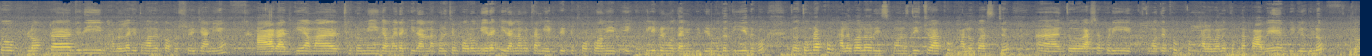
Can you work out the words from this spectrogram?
তো ব্লগটা যদি ভালো লাগে তোমাদেরকে অবশ্যই জানিও। আর আজকে আমার ছোটো মেয়ে জামাইরা কী রান্না করেছে, বড় মেয়েরা কী রান্না করেছে, আমি একটু একটু ফটো আমি এই ক্লিপের মধ্যে, আমি ভিডিওর মধ্যে দিয়ে দেবো। তো তোমরা খুব ভালো ভালো রেসপন্স দিচ্ছ আর খুব ভালোবাসছো। তো আশা করি তোমাদের খুব খুব ভালো ভালো তোমরা পাবে ভিডিওগুলো তো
